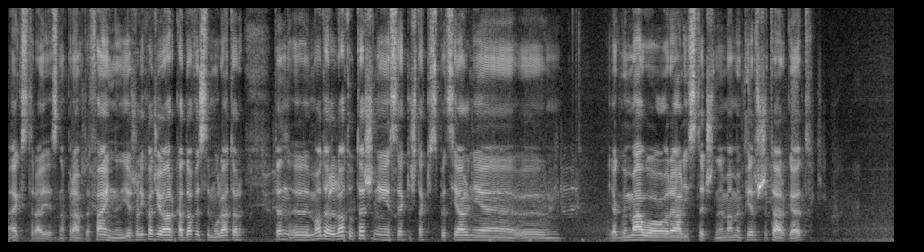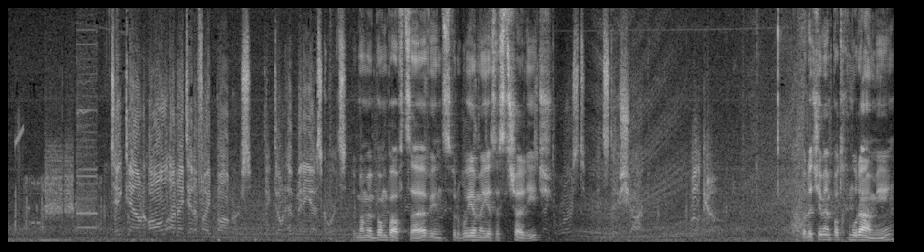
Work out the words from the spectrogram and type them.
Ekstra jest, naprawdę fajny. Jeżeli chodzi o arkadowy symulator, ten y, model lotu też nie jest jakiś taki specjalnie y, jakby mało realistyczny. Mamy pierwszy target. Mamy bombowce, więc spróbujemy je zestrzelić. Polecimy pod chmurami.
